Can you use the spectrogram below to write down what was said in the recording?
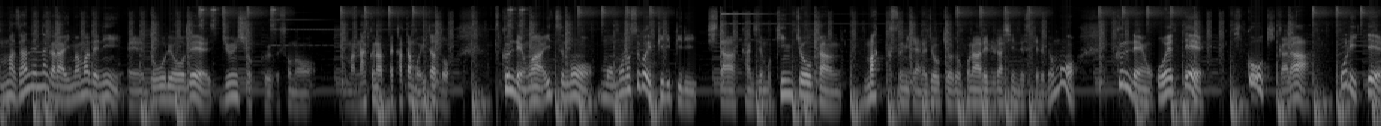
まあ、残念ながら今までに、同僚で殉職その、まあ、亡くなった方もいたと訓練はいつももうものすごいピリピリした感じでも緊張感マックスみたいな状況で行われるらしいんですけれども訓練を終えて飛行機から降りて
